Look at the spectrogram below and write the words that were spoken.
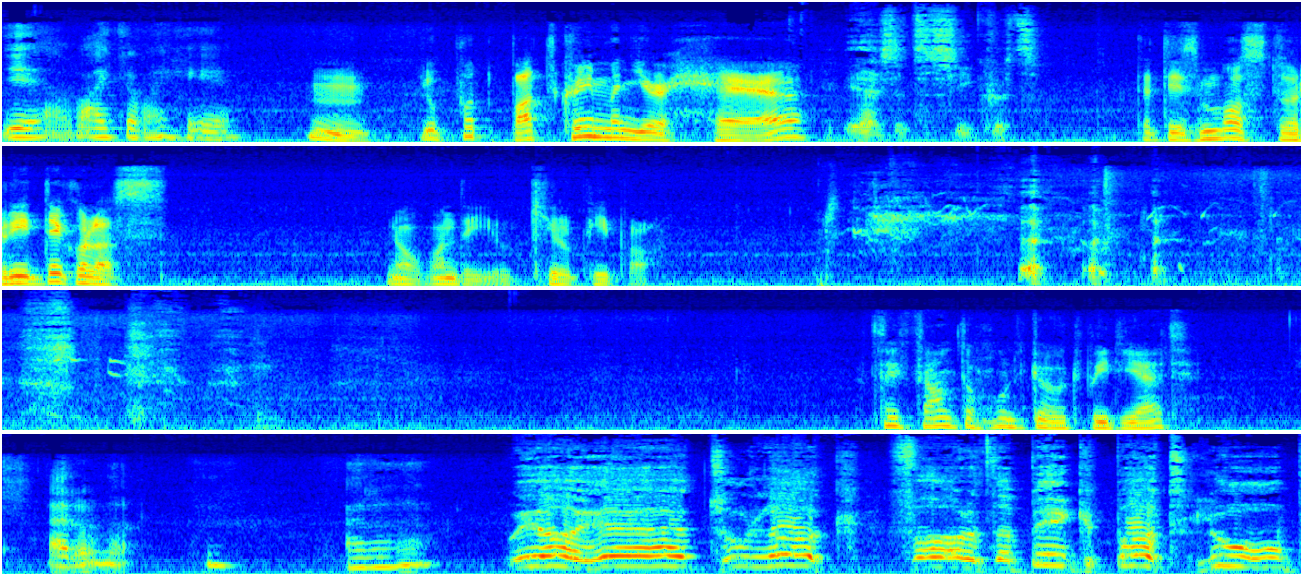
yeah, I like my hair. Hmm. You put butt cream in your hair? Yes, it's a secret. That is most ridiculous. No wonder you kill people. Have they found the horned goat weed yet? I don't know. I don't know. We are here to look for the big butt lube.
